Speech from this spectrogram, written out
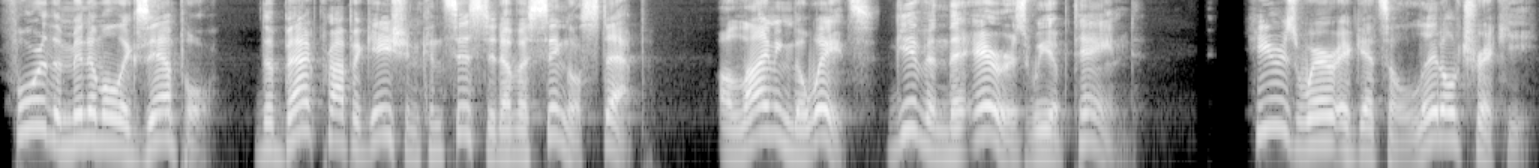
For the minimal example, the backpropagation consisted of a single step, aligning the weights given the errors we obtained. Here's where it gets a little tricky.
